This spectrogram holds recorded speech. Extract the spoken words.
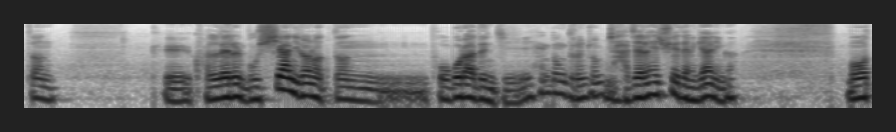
어떤 그 관례를 무시한 이런 어떤 보고라든지 행동들은 좀 음. 자제를 해 주셔야 되는 게 아닌가. 뭐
